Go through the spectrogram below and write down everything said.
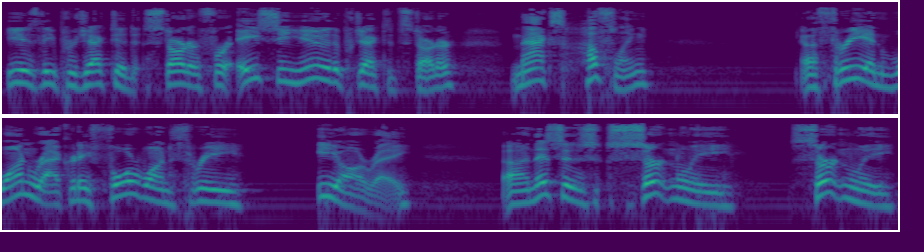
He is the projected starter for ACU, the projected starter. Max Huffling, a 3 and 1 record, a 4.13 ERA. Uh, and this is certainly, certainly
